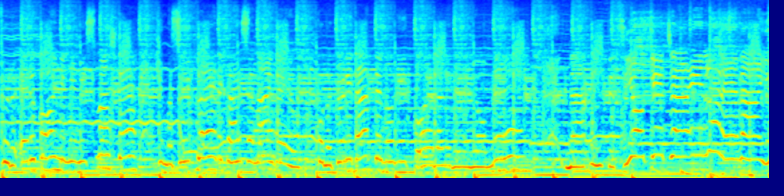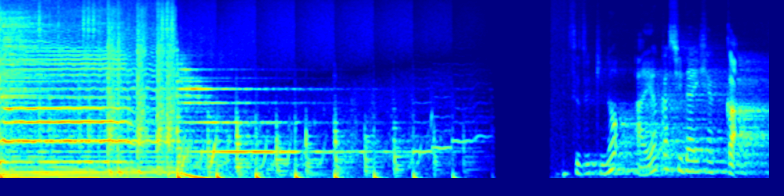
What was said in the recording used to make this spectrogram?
震える声に耳すまして気まずいくらいで返さないでよこの距離だって乗り越えられるよねなんて強気じゃいられないよ鈴木のあやかし大百科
